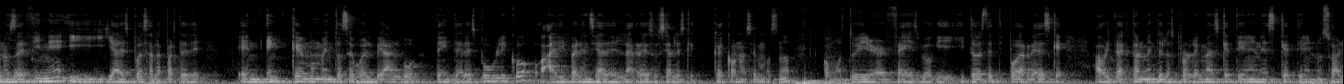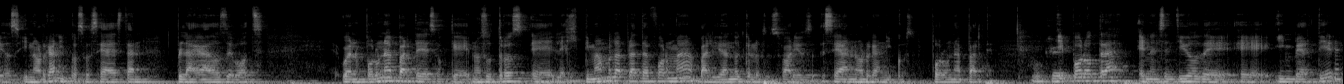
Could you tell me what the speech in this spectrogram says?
nos define y, ya después a la parte de en, qué momento se vuelve algo de interés público, a diferencia de las redes sociales que, conocemos, ¿no? Como Twitter, Facebook y, todo este tipo de redes que ahorita actualmente los problemas que tienen es que tienen usuarios inorgánicos, o sea, están plagados de bots. Bueno, por una parte eso, que nosotros eh, legitimamos la plataforma validando que los usuarios sean orgánicos, por una parte. Y por otra, en el sentido de eh, invertir,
